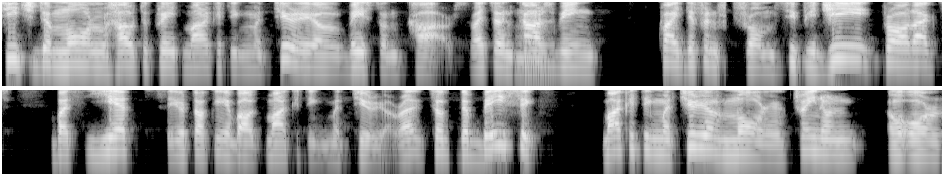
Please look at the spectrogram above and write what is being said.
teach the model how to create marketing material based on cars, right? So, in mm. cars being quite different from CPG products, but yet you're talking about marketing material, right? So the basic marketing material model trained on, or,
